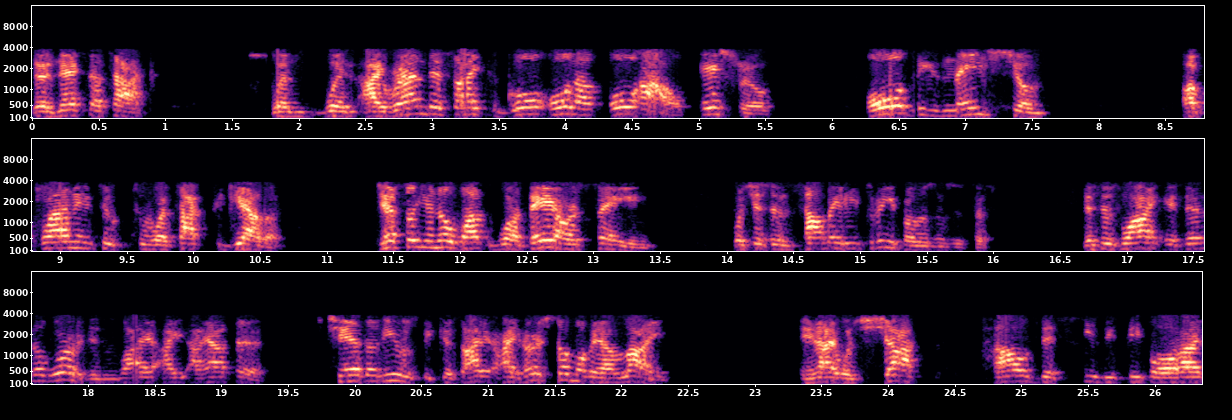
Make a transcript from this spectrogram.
their next attack. When when Iran decided to go all out, all out, Israel, all these nations are planning to, to attack together. Just so you know what, what they are saying, which is in Psalm 83, brothers and sisters. This is why it's in the Word. This is why I, I have to share the news because I, I heard some of it online and I was shocked how deceived these people are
